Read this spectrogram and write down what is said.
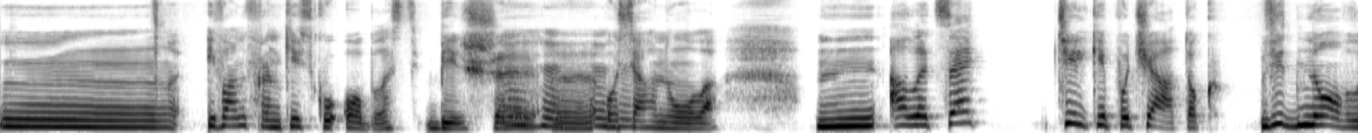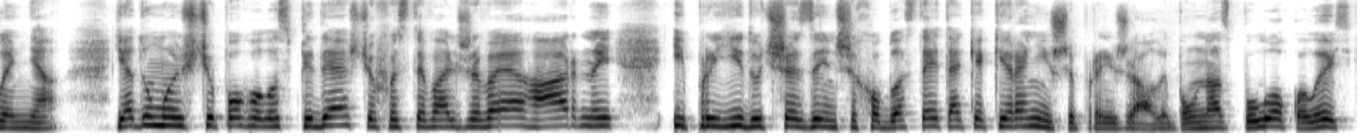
м, Івано-Франківську область більше Мгм, е, мгм. осягнула. Але це тільки початок відновлення. Я думаю, що поголос піде, що фестиваль живе, гарний, і приїдуть ще з інших областей, так як і раніше приїжджали. Бо у нас було колись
